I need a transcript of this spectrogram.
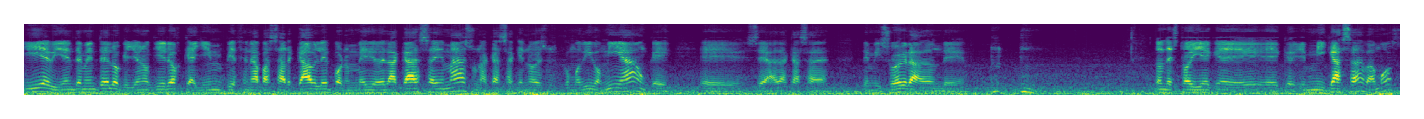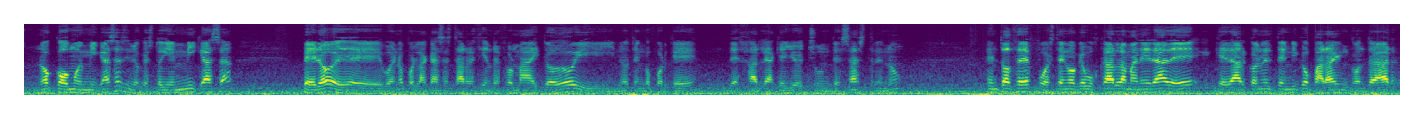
y evidentemente lo que yo no quiero es que allí empiecen a pasar cable por en medio de la casa y demás, una casa que no es, como digo, mía, aunque eh, sea la casa de mi suegra, donde, donde estoy eh, eh, en mi casa, vamos, no como en mi casa, sino que estoy en mi casa, pero bueno, pues la casa está recién reformada y todo y no tengo por qué dejarle aquello hecho un desastre, ¿no? Entonces, pues tengo que buscar la manera de quedar con el técnico para encontrar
